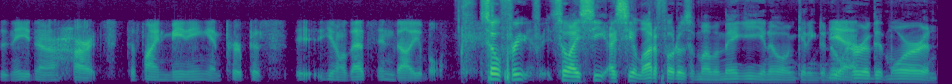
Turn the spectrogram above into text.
the need in our hearts to find meaning and purpose, you know, that's invaluable. So for, so I see I see a lot of photos of Mama Maggie. You know, I'm getting to know Yeah. her a bit more, and,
